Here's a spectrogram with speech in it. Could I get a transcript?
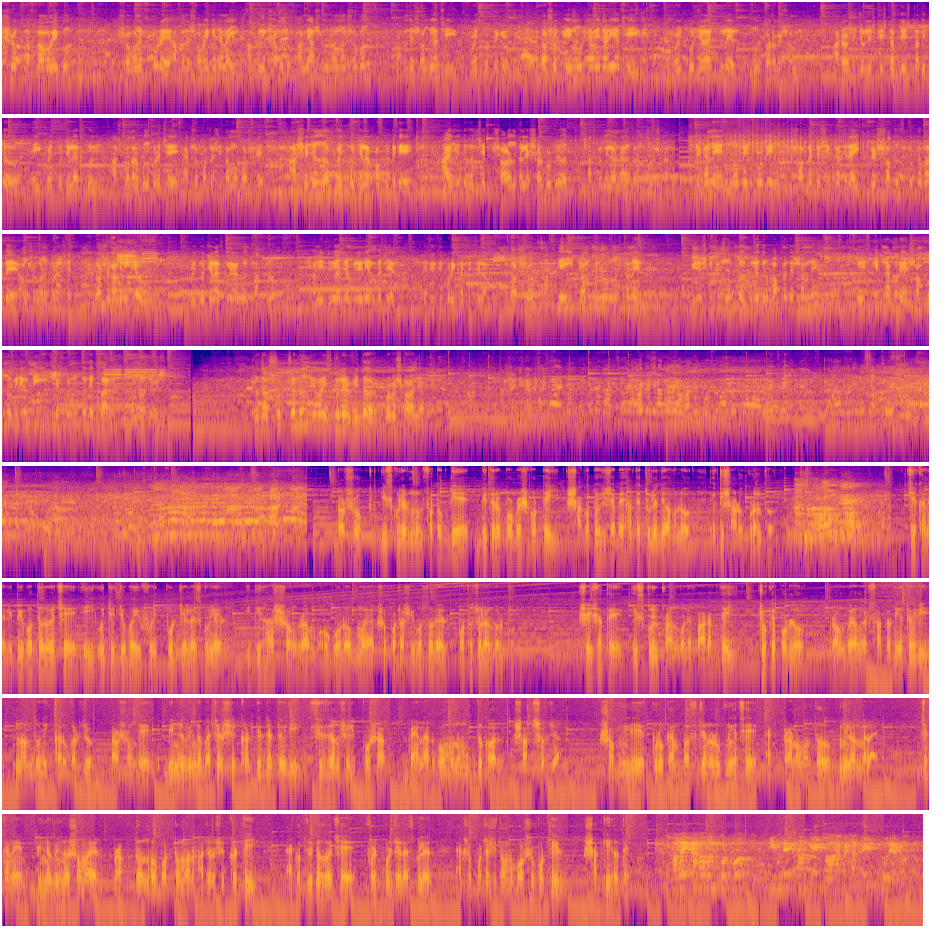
দর্শক, আসসালামু আলাইকুম। শোভন এক্সপোরে আপনাদের সবাইকে জানাই আন্তরিক স্বাগত। আমি আশিকুর রহমান শোভন, আপনাদের সঙ্গে আছি ফরিদপুর থেকে। দর্শক, এই মুহূর্তে আমি দাঁড়িয়ে আছি ফরিদপুর জেলা স্কুলের মূল ফটকের সামনে। আঠারোশো চল্লিশ খ্রিস্টাব্দে স্থাপিত এই ফরিদপুর জেলা স্কুল আজ পদার্পণ করেছে একশো পঁচাশিতম বর্ষে। আর সেজন্য ফরিদপুর জেলার পক্ষ থেকে আয়োজিত হচ্ছে স্মরণকালের সর্ববৃহৎ ছাত্র মিলনায়তন অনুষ্ঠান। যেখানে নবীন প্রবীণ সব শিক্ষার্থীরাই বেশ স্বতঃস্ফূর্তভাবে অংশগ্রহণ করেছে। দর্শক, আমি নিজেও ফরিদপুর জেলা স্কুলের একজন ছাত্র। আমি দুই হাজার মিলেনিয়াম ব্যাচের এসএসসি পরীক্ষার্থী ছিলাম। দর্শক, আজকে এই জমকালো অনুষ্ঠানের বিশেষ কিছু মুহূর্ত তুলে ধরবো আপনাদের সামনে। তো স্কিপ না করে সম্পূর্ণ ভিডিওটি শেষ পর্যন্ত দেখবার অনুরোধ রইল। তো দর্শক, চলুন এবার স্কুলের ভিতর প্রবেশ করা যাক। আমাদের সাথে আমাদের বন্ধু বান্ধব যারা রয়েছে দর্শক, স্কুলের মূল ফটক দিয়ে ভিতরে প্রবেশ করতেই স্বাগত হিসাবে হাতে তুলে দেওয়া হলো একটি স্মারক গ্রন্থ। যেখানে লিপিবদ্ধ রয়েছে এই ঐতিহ্যবাহী ফরিদপুর জেলা স্কুলের ইতিহাস, সংগ্রাম ও গৌরবময় একশো পঁচাশি বছরের পথ চলার গল্প। সেই সাথে স্কুল প্রাঙ্গণে পা রাখতেই চোখে পড়ল রং বেরঙের ছাতা দিয়ে তৈরি নান্দনিক কারুকার্য। তার সঙ্গে ভিন্ন ভিন্ন ব্যাচের শিক্ষার্থীদের তৈরি সৃজনশীল পোশাক, ব্যানার ও মনোমুগ্ধকর সাজসজ্জা। সব মিলিয়ে পুরো ক্যাম্পাস যেন রূপ নিয়েছে এক প্রাণবন্ত মিলন মেলায় যেখানে ভিন্ন ভিন্ন সময়ের প্রাক্তন ও বর্তমান হাজারো শিক্ষার্থী একত্রিত হয়েছে ফরিদপুর জেলা স্কুলের একশো পঁচাশিতম বর্ষপূর্তির সাক্ষী হতে। সবাইকে আহ্বান করব টিউনের সঙ্গে গলা মেলাতে স্কুলের মতো।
